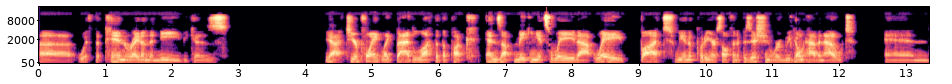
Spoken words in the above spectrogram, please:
uh, with the pin right on the knee because yeah, to your point, like bad luck that the puck ends up making its way that way, but we end up putting ourselves in a position where we don't have an out. And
